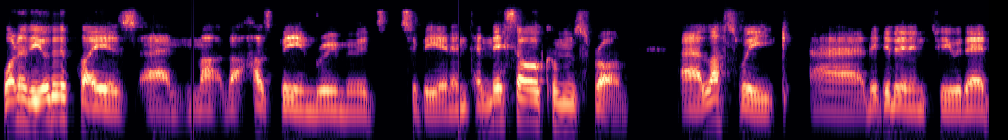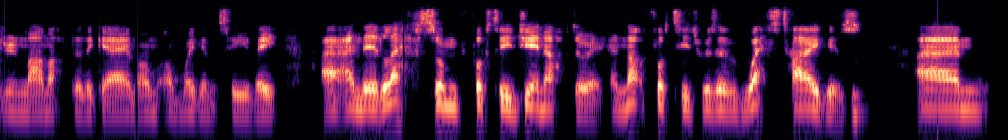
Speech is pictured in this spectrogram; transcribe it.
One of the other players, um, Matt, that has been rumoured to be in, and, and this all comes from uh, last week, uh, they did an interview with Adrian Lam after the game on, on Wigan TV, uh, and they left some footage in after it. And that footage was of Wests Tigers Um,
